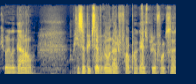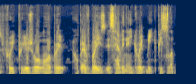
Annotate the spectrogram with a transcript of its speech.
Joey Logano. Peace out, peeps. Have a going, Dr. Farr podcast. Beautiful, per week, per usual. Hope, hope everybody is having a great week. Peace and love.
